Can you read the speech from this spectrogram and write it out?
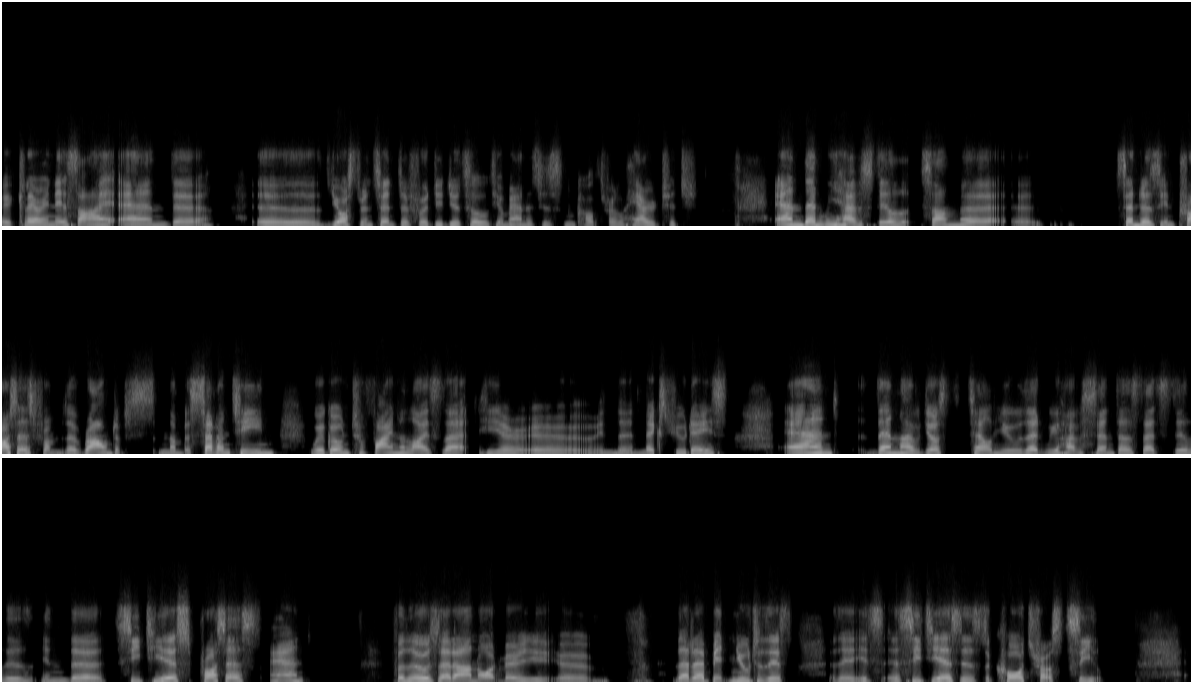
uh, Clarin SI and uh, uh, the Austrian Center for Digital Humanities and Cultural Heritage. And then we have still some uh, uh, centers in process from the round of number 17. We're going to finalize that here uh, in the next few days. And then I'll just tell you that we have centers that still is in the CTS process. And for those that are not very, um, that are a bit new to this, it's uh, CTS is the core trust seal.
